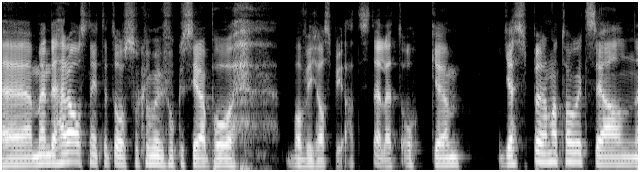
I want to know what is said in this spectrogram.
Eh, men det här avsnittet då så kommer vi fokusera på vad vi har spelat istället. Och Jesper han har tagit sig an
